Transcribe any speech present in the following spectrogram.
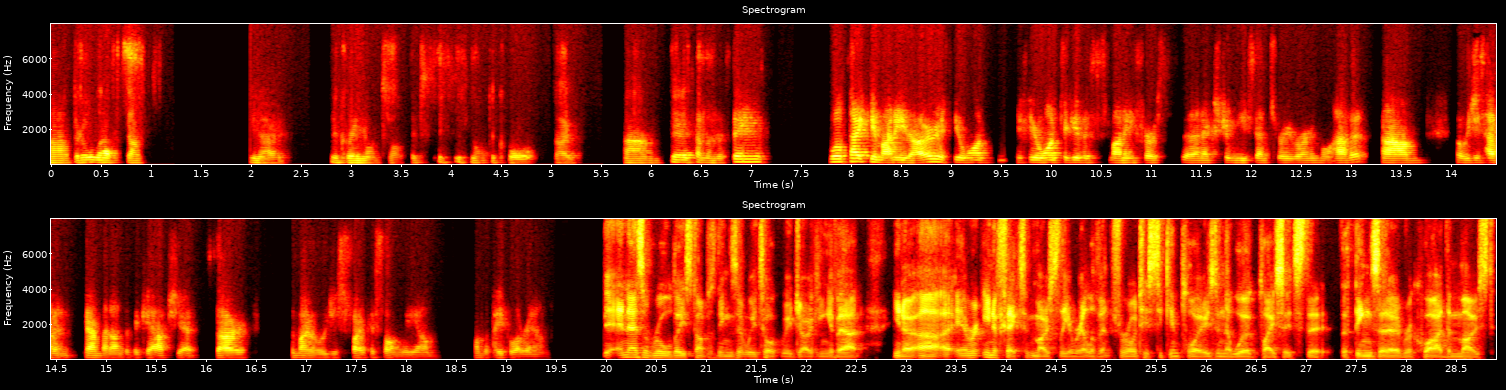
Uh, but all that stuff, you know, the cream on top. It's, it's, it's not the core. So um, there's some of the things. We'll take your money though. If you want, if you want to give us money for an extra new sensory room, we'll have it. Um, but we just haven't found that under the couch yet. So at the moment, we'll just focus on the um on the people around. And as a rule, these types of things that we talk, we're joking about, you know, uh, in effect, mostly irrelevant for autistic employees in the workplace. It's the the things that are required the most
